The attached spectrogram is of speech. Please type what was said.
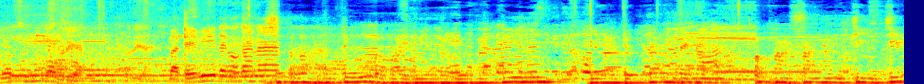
Mbak Dewi tengok kanan. Setelah itu Bapak Ibu yang kami hormati dilanjutkan dengan pemasangan cincin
